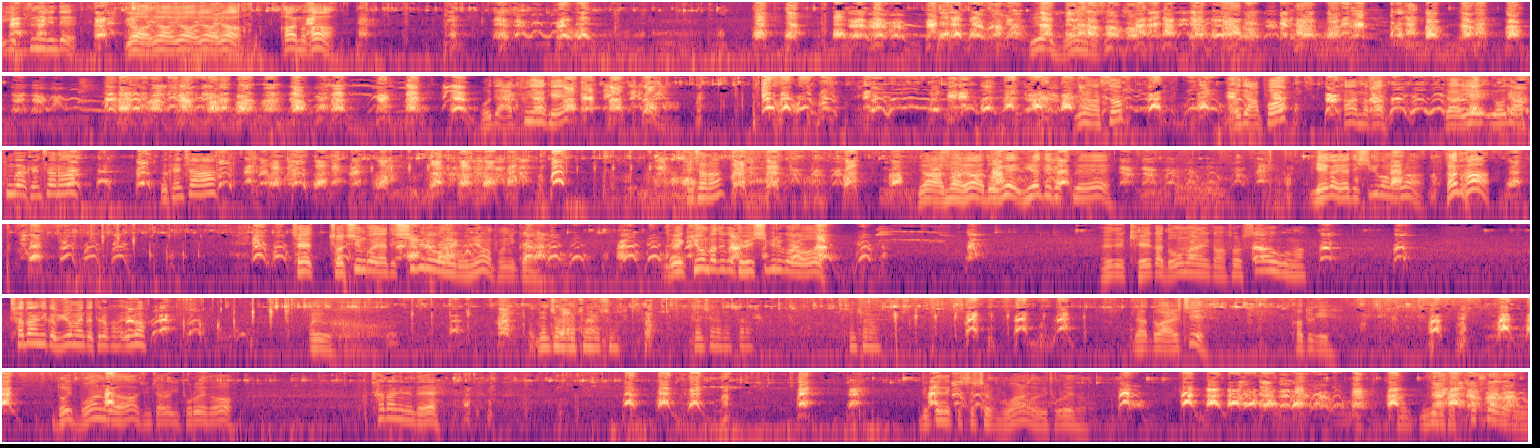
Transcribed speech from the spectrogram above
이게 무슨 일인데? 야, 야, 야, 야, 야. 가, 임마, 가. 왜 이렇게 뭐 하는 거지? 어디 아프냐, 걔? 일어났어? 어디 아파? 가, 임마, 가. 야, 얘 어디 아픈 거야? 괜찮아? 너 괜찮아? 괜찮아? 야, 임마, 야, 너 왜 얘한테 이렇게 그래? 얘가 얘한테 시비 거는구나. 가, 가! 제, 저 친구가 얘한테 시비를 거는군요, 보니까. 왜 귀여운 바둑이한테 왜 시비를 걸어? 애들 개가 너무 많으니까 서로 싸우고 막. 차단하니까 위험하니까 들어가. 일로 와. 아유. 괜찮아, 괜찮아, 괜찮아. 괜찮아, 괜찮아. 괜찮아. 야, 너 알지? 바둑이. 너희 뭐 하는 거야, 진짜로? 이 도로에서. 차 다니는데. 늑대 새끼 진짜로 뭐 하는 거야, 이 도로에서. 아, 우리가 다 탈출해가지고.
